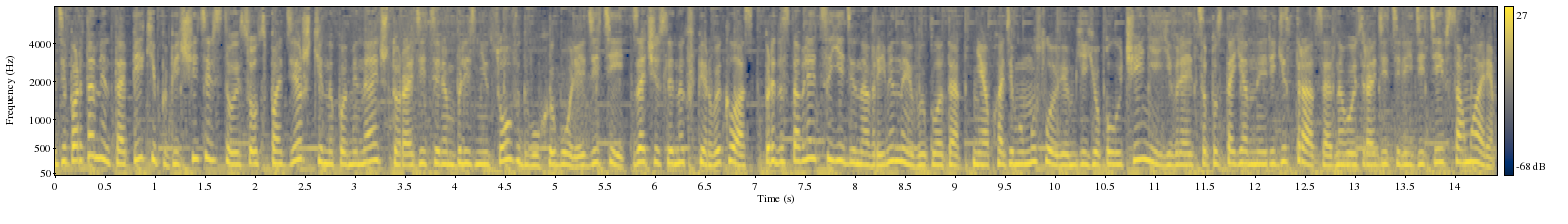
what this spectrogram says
Департамент опеки, попечительства и соцподдержки напоминает, что родителям близнецов двух и более детей, зачисленных в первый класс, предоставляется единовременная выплата. Необходимым условием ее получения является постоянная регистрация одного из родителей детей в Самаре.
